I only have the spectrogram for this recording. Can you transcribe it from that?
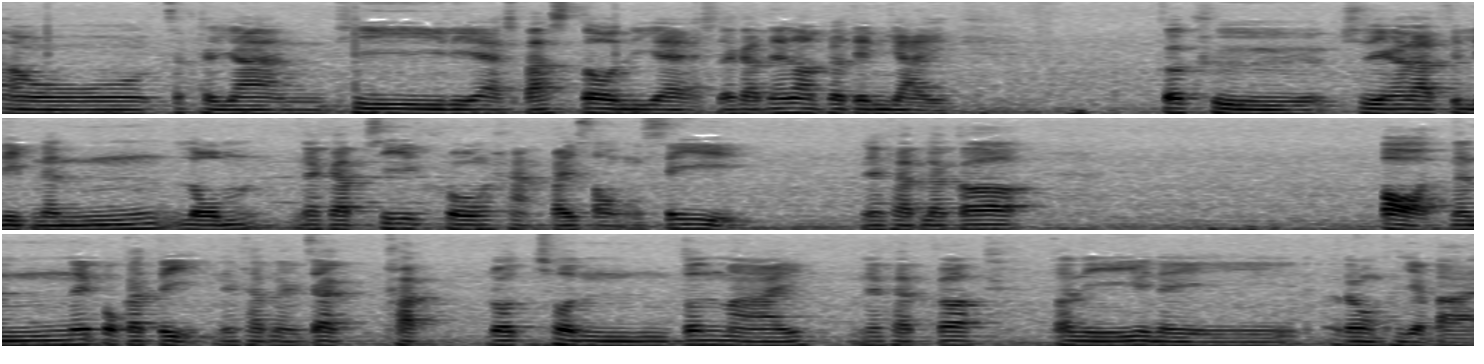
เอาจักรยานที่ลีแอชบาสตองลีแอชนะครับแน่นอนประเด็นใหญ่ ก็คือชูเลียงอาลาฟิลิปป์นั้นล้มนะครับที่โครงหักไปสองซี่นะครับ แล้วก็ปอดนั้นไม่ปกตินะครับ หลังจากขับรถชนต้นไม้นะครับ ก็ตอนนี้อยู่ในโรงพยาบาล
